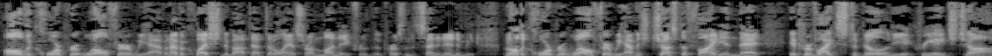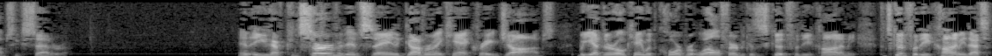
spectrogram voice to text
All the corporate welfare we have, and I have a question about that that I'll answer on Monday for the person that sent it in to me. But all the corporate welfare we have is justified in that it provides stability, it creates jobs, etc. And you have conservatives saying the government can't create jobs, but yet they're okay with corporate welfare because it's good for the economy. If it's good for the economy, that's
